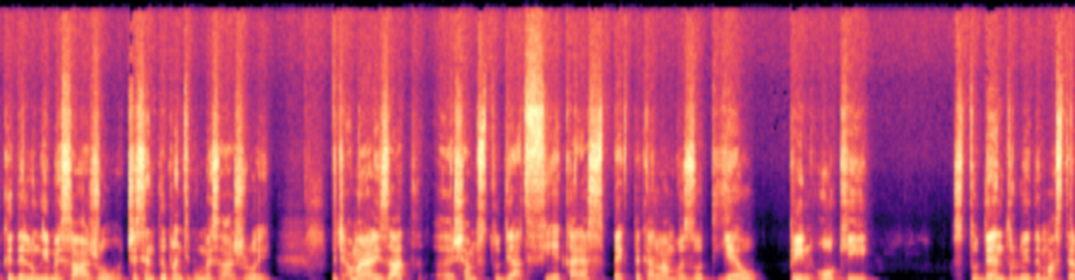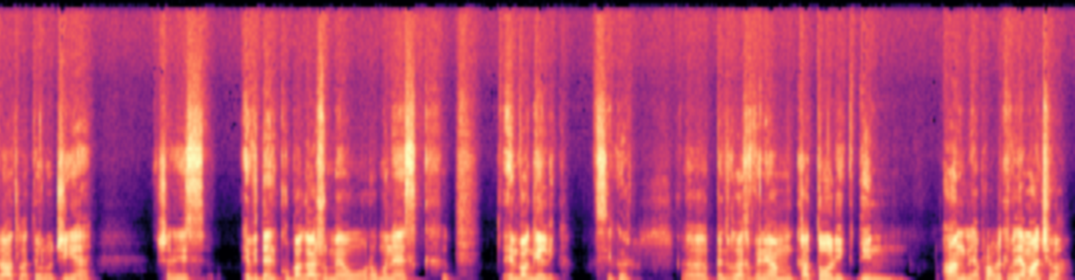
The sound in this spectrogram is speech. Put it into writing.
cât de lung e mesajul, ce se întâmplă în timpul mesajului. Deci am analizat și am studiat fiecare aspect pe care l-am văzut eu prin ochii studentului de masterat la teologie și am zis, evident, cu bagajul meu românesc, evanghelic. Sigur. Uh, pentru că dacă veneam catolic din Anglia, probabil că vedeam altceva.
